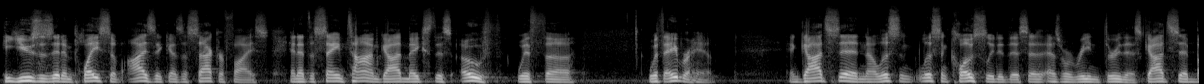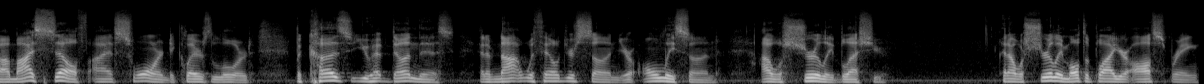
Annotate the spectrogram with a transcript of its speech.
he uses it in place of Isaac as a sacrifice. And at the same time, God makes this oath with, uh, with Abraham. And God said, now listen, listen closely to this as, as, we're reading through this. God said, By myself I have sworn, declares the Lord, because you have done this and have not withheld your son, your only son, I will surely bless you. And I will surely multiply your offspring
